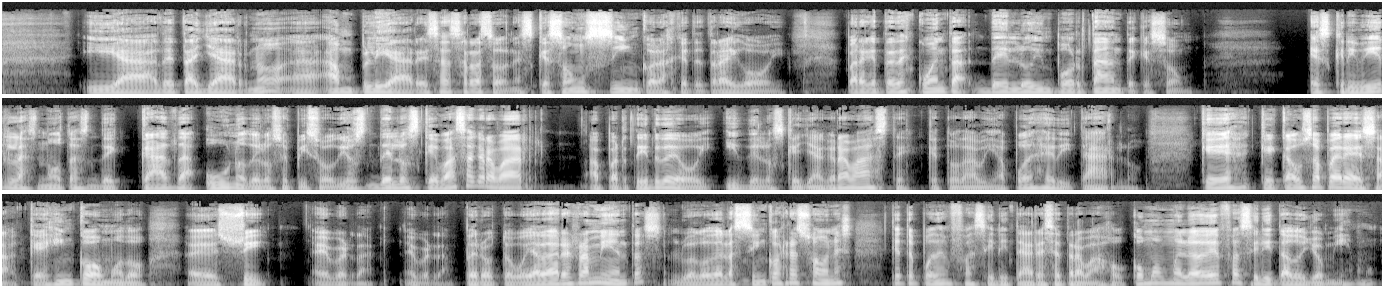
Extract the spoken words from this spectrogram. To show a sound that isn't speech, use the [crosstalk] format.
y a detallar, ¿no? A ampliar esas razones, que son cinco las que te traigo hoy, para que te des cuenta de lo importante que son. Escribir las notas de cada uno de los episodios, de los que vas a grabar a partir de hoy y de los que ya grabaste, que todavía puedes editarlo. ¿Que, causa pereza? ¿Que es incómodo? Eh, sí, es verdad, es verdad. Pero te voy a dar herramientas, luego de las cinco razones, que te pueden facilitar ese trabajo, como me lo he facilitado yo mismo.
